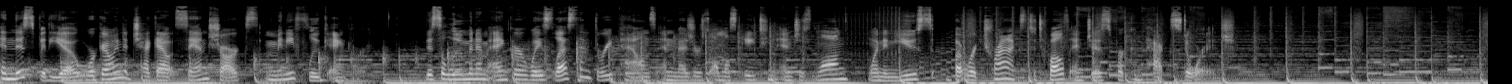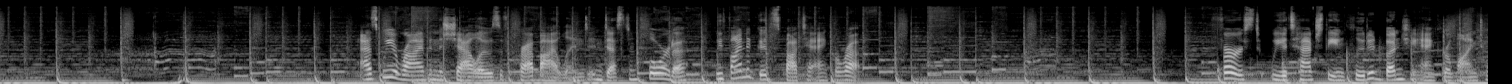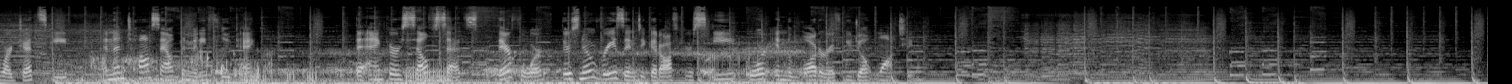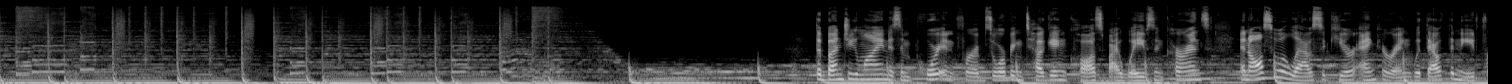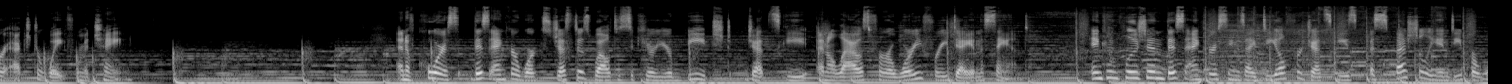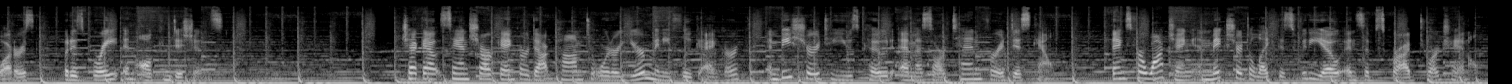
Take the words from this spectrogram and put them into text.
In this video, we're going to check out Sandshark's Mini Fluke Anchor. This aluminum anchor weighs less than 3 pounds and measures almost 18 inches long when in use, but retracts to 12 inches for compact storage. As we arrive in the shallows of Crab Island in Destin, Florida, we find a good spot to anchor up. First, we attach the included bungee anchor line to our jet ski and then toss out the mini fluke anchor. The anchor self sets, therefore, there's no reason to get off your ski or in the water if you don't want to. The bungee line is important for absorbing tugging caused by waves and currents and also allows secure anchoring without the need for extra weight from a chain. And of course, this anchor works just as well to secure your beached jet ski and allows for a worry free day in the sand. In conclusion, this anchor seems ideal for jet skis, especially in deeper waters, but is great in all conditions. Check out sandsharkanchor.com to order your mini fluke anchor and be sure to use code MSR10 for a discount. Thanks for watching and make sure to like this video and subscribe to our channel.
